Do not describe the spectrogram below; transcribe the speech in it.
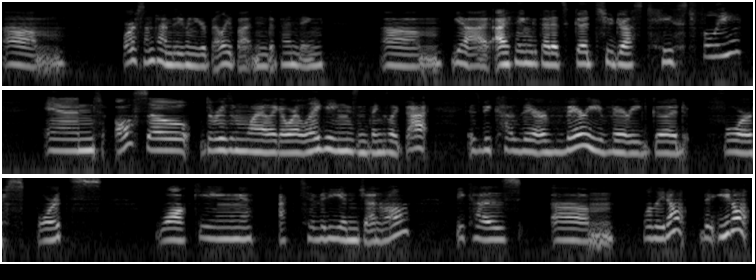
Um, or sometimes even your belly button, depending. Um, yeah, I, I think that it's good to dress tastefully. And also, the reason why like I wear leggings and things like that is because they are very, very good for sports walking activity in general. Because um well they don't you don't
